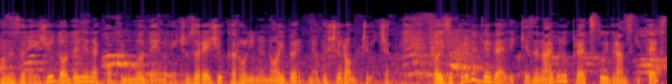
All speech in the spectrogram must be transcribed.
ona za režiju, dodeljena je Kokanu Mladenoviću, za režiju Karoline Nojber, Nebojše Romčevića. Kao i za prve dve velike, za najbolju predstavu i dramski tekst,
